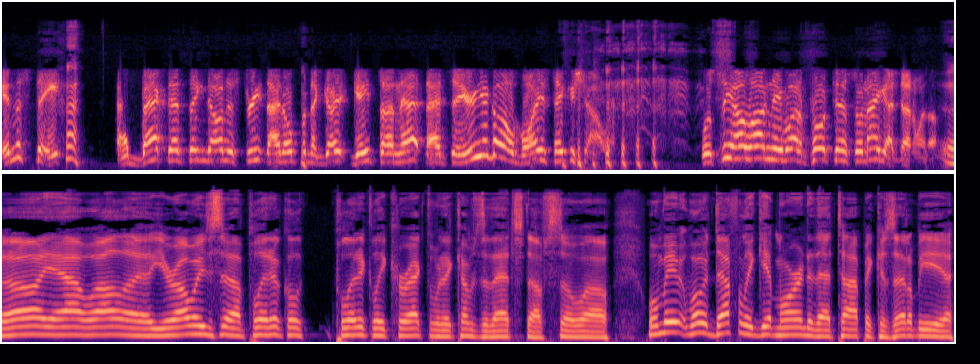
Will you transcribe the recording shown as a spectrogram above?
in the state. I'd back that thing down the street and I'd open the gates on that and I'd say, "Here you go, boys, take a shower." we'll see how long they want to protest when I got done with them. Oh yeah, well, uh, you're always uh, political politically correct when it comes to that stuff. So, uh, well, maybe we'll definitely get more into that topic because that'll be a,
